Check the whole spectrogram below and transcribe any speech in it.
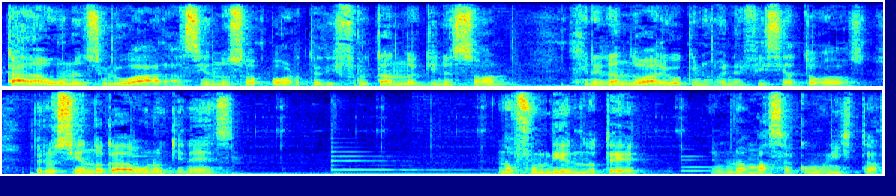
Cada uno en su lugar, haciendo su aporte, disfrutando quienes son, generando algo que nos beneficie a todos, pero siendo cada uno quien es. No fundiéndote en una masa comunista.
